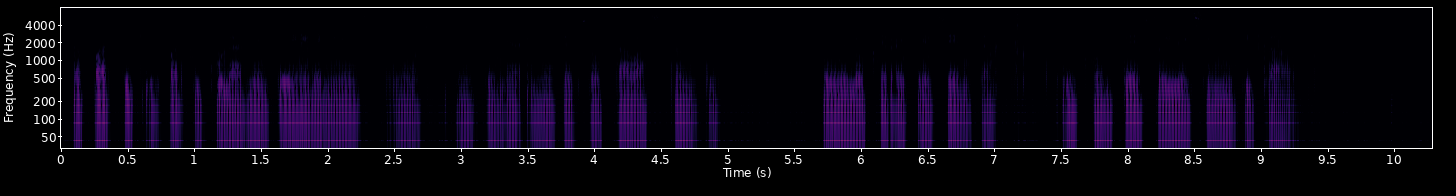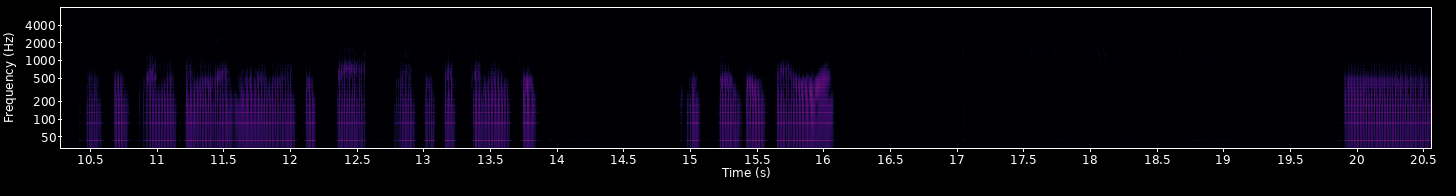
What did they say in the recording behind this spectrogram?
Esta parte es particularmente de Jeremías nos enseña y nos exhorta bastante sobre lo que representa el contexto y el significado. Entonces vamos a mirar, Jeremías está más exactamente después de Isaías. Eh,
